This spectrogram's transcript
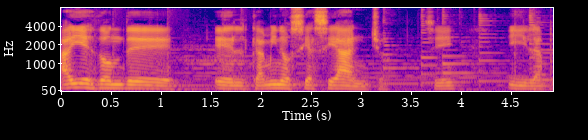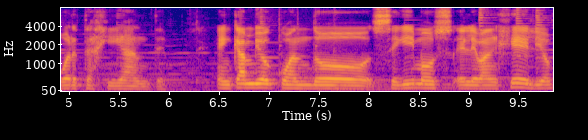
ahí es donde el camino se hace ancho ¿sí? y la puerta gigante. En cambio, cuando seguimos el Evangelio,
